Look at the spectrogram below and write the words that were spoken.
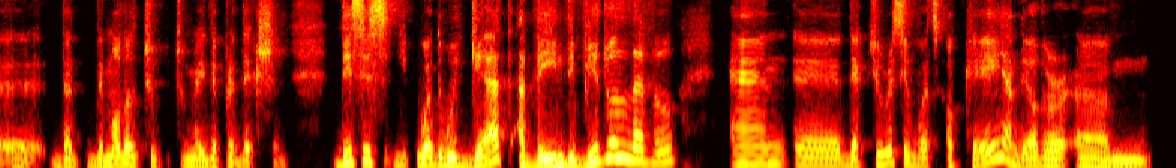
uh, that the model to, to make the prediction. This is what we get at the individual level, and uh, the accuracy was okay, and the other um,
